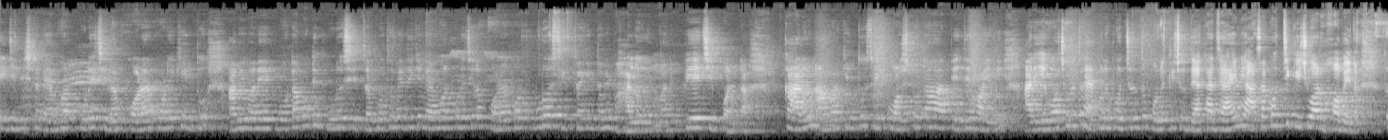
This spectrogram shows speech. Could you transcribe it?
এই জিনিসটা ব্যবহার করেছিলাম, করার পরে কিন্তু আমি মানে মোটামুটি পুরো শীতটা, প্রথমের দিকে ব্যবহার করেছিলাম, করার পর পুরো শীতটা কিন্তু আমি ভালো মানে পেয়েছি ফলটা। কারণ আমার কিন্তু সেই কষ্টটা আর পেতে হয়নি। আর এবছরে তো এখনও পর্যন্ত কোনো কিছু দেখা যায়নি। আশা করছি কিছু আর হবে না। তো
